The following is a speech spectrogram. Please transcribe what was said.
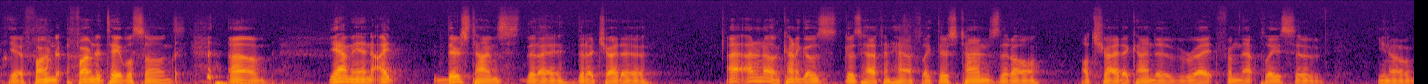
yeah, farm to, farm to table songs. Um, yeah, man. I there's times that I that I try to. I, I don't know. It kind of goes goes half and half. Like there's times that I'll I'll try to kind of write from that place of, you know,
